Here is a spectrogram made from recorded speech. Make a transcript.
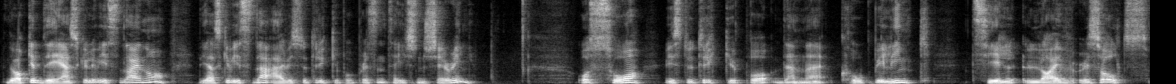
Men det var ikke det jeg skulle vise deg nå. Det jeg skal vise deg er hvis du trykker på Presentation Sharing. Og så, hvis du trykker på denne copy link til live results,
